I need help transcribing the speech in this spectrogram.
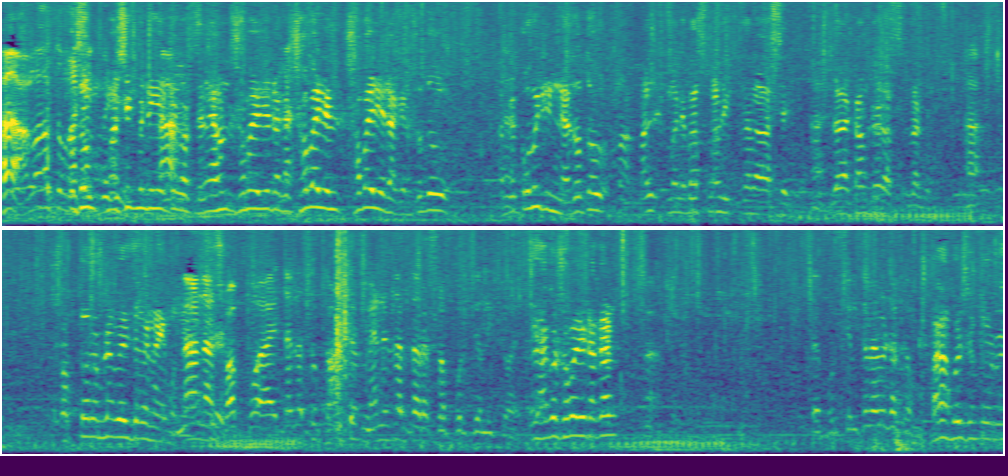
হ্যাঁ আমারও তো মাসিক মাসিক মিটিং একটা হ্যাঁ। করছেন। এখন সবাই ডাকেন সবাই সবাই ডাকেন শুধু আপনার কমিটির না যত মালিক- মানে বাস মালিক যারা আছে যারা কাউন্টার আছে ডাকুন হ্যাঁ। সত্তর আপনার ওই জায়গায় নাই না না সব জায়গা তো কাউন্টার ম্যানেজার দ্বারা সব পরিচালিত হয়। এখন সবাই ডাকান হ্যাঁ। পরিচালিত হবে ডাকাবো হ্যাঁ বরিশাল ক্লাবে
